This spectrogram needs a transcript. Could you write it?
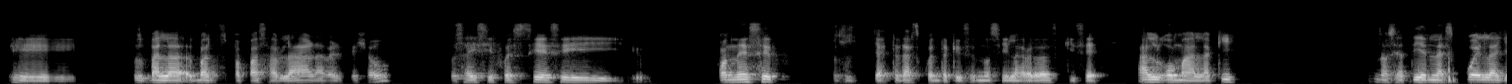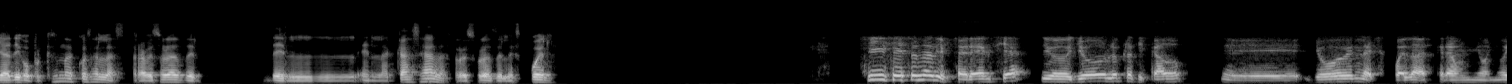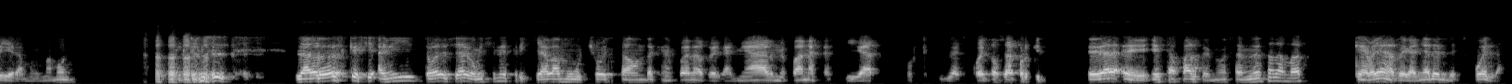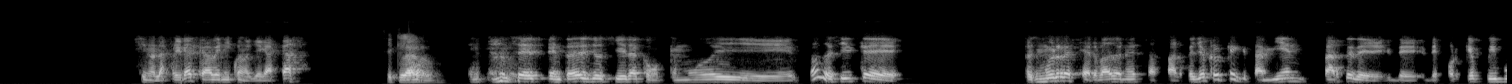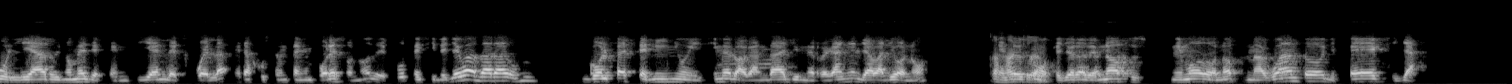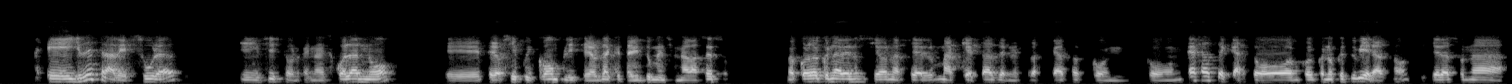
eh, pues va la, van tus papás a hablar, a ver qué show, pues ahí sí fue, sí, sí, con ese, pues ya te das cuenta que dices, no, sí, la verdad es que hice algo mal aquí. No sé, a ti en la escuela ya digo, porque es una cosa las travesuras del, del, en la casa, las travesuras de la escuela. Sí, sí, es la diferencia. Digo, yo lo he platicado. eh, yo en la escuela era un ñoño y era muy mamón. Entonces, la verdad es que sí, a mí, te voy a decir algo, a mí sí me friqueaba mucho esta onda que me fueran a regañar, me fueran a castigar, porque la escuela, o sea, porque era eh, esta parte, ¿no? O sea, no es nada más que me vayan a regañar en la escuela, sino la friga que va a venir cuando llegue a casa. Sí, claro. Entonces, entonces yo sí era como que muy, vamos a decir que, pues muy reservado en esa parte. Yo creo que también parte de, de, de por qué fui bulleado y no me defendía en la escuela era justamente también por eso, ¿no? De puta, y si le llego a dar a un golpe a este niño y si me lo agandallo y me regañan, ya valió, ¿no? Ajá, Entonces claro. como que yo era de, no, pues ni modo, ¿no? Pues me aguanto, ni pex y ya. Eh, yo de travesuras, e insisto, en la escuela no, eh, pero sí fui cómplice, ahorita que también tú mencionabas eso. Me acuerdo que una vez nos hicieron hacer maquetas de nuestras casas con, con cajas de cartón, con, lo que tuvieras, ¿no? Si hicieras una,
